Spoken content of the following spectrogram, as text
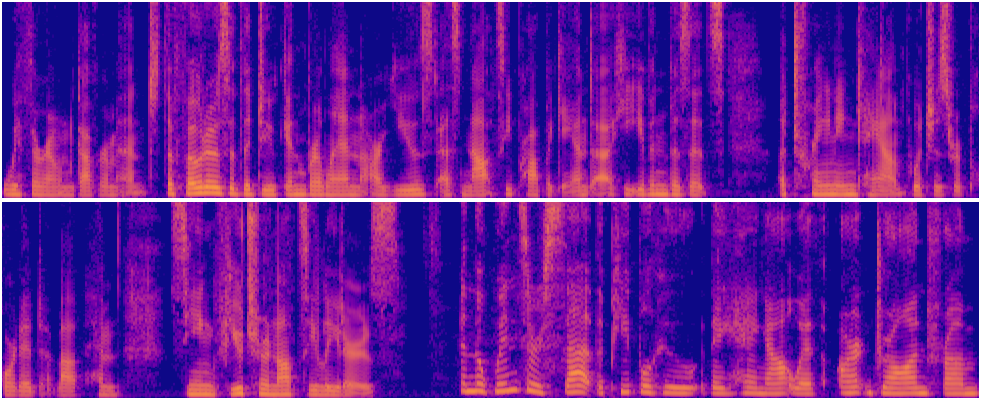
with their own government. The photos of the Duke in Berlin are used as Nazi propaganda. He even visits a training camp, which is reported about him seeing future Nazi leaders. And the Windsor set, the people who they hang out with aren't drawn from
